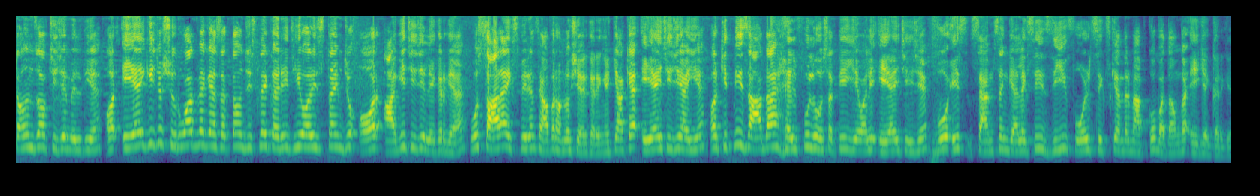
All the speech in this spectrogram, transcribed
टर्न्स ऑफ़ चीज़ें मिलती है। और एआई की जो शुरुआत में कह सकता हूँ, जिसने करी थी और इस टाइम जो और आगे चीज़ें लेकर गया है, वो सारा एक्सपीरियंस यहाँ पर हम लोग शेयर करेंगे। क्या क्या ए चीज़ें आई है और कितनी ज़्यादा हेल्पफुल हो सकती है ये वाली ए चीज़ें, वो इस Samsung Galaxy Z fold six के अंदर मैं आपको बताऊँगा एक एक करके।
